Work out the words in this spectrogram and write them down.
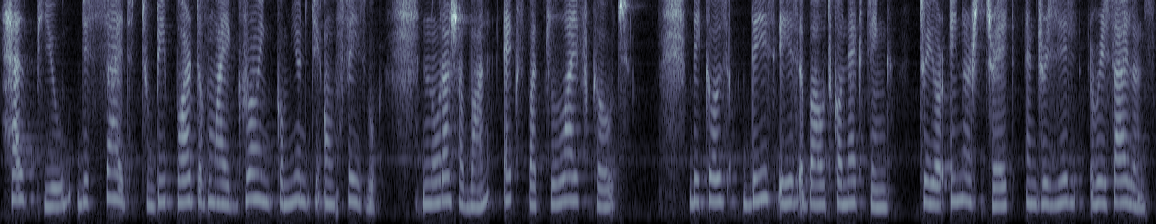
help you decide to be part of my growing community on Facebook, Nura Shaban, Expat Life Coach, because this is about connecting to your inner strength and resi- resilience,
